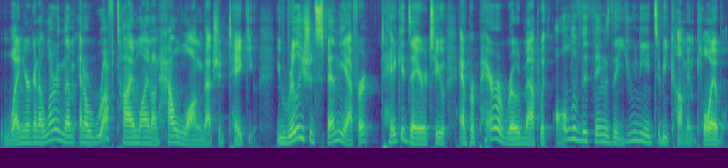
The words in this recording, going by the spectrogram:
when you're going to learn them, and a rough timeline on how long that should take you. You really should spend the effort, take a day or two, and prepare a roadmap with all of the things that you need to become employable.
